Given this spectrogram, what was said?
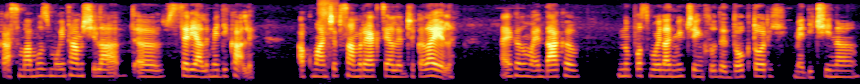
ca să mă amuz, mă uitam și la uh, seriale medicale. Acum încep să am reacție alergică la ele. Adică numai dacă nu pot să mă uit la nimic ce include doctori, medicină.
